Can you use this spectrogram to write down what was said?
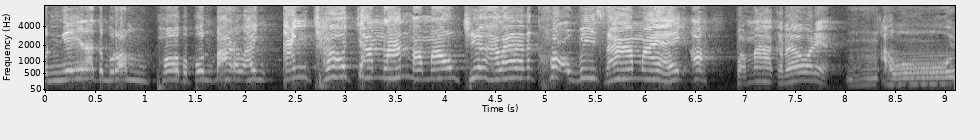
មិនងាយណាតម្រាំផលប្រពន្ធបានឪឯងអញឈរចាំឡានមួយម៉ោងជាងឥឡូវហ្នឹងខកវីសាម៉ែឯងអស់ប្រមាកដោនេះអូយ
